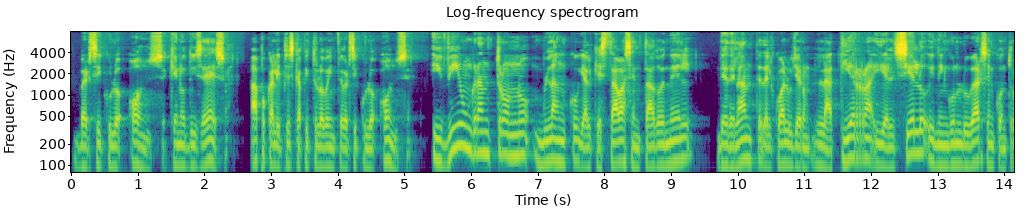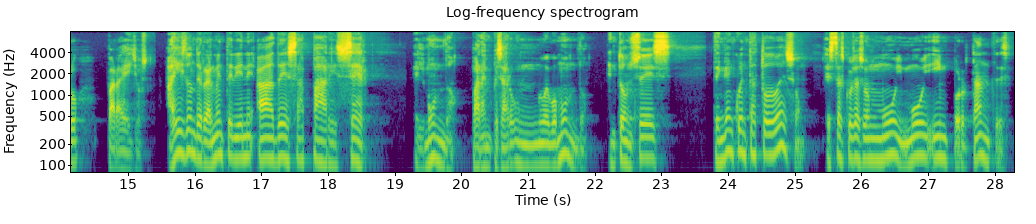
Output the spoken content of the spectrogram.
versículo 11. ¿Qué nos dice eso? Apocalipsis capítulo 20, versículo 11. Y vi un gran trono blanco y al que estaba sentado en él, de delante del cual huyeron la tierra y el cielo y ningún lugar se encontró para ellos. Ahí es donde realmente viene a desaparecer el mundo para empezar un nuevo mundo. Entonces, tenga en cuenta todo eso. Estas cosas son muy, muy importantes.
